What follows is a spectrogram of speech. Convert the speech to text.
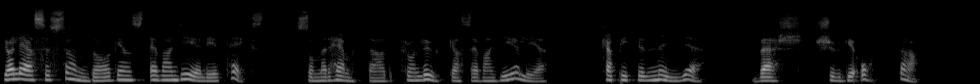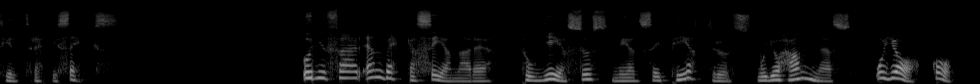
Jag läser söndagens evangelietext som är hämtad från Lukas evangeliet kapitel 9, vers 28 till 36. Ungefär en vecka senare tog Jesus med sig Petrus och Johannes och Jakob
